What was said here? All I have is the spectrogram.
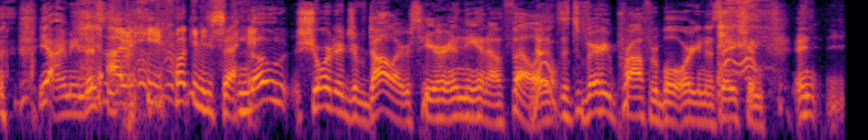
yeah, I mean, this is. I mean, what can you say? No shortage of dollars here in the NFL. No. It's, it's, a very profitable organization, and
